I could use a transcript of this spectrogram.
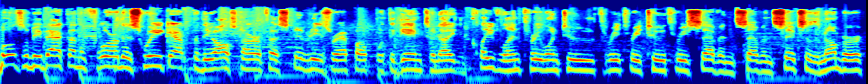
Bulls will be back on the floor this week after the All Star festivities wrap up with the game tonight in Cleveland. 312 332 3776 is the number.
